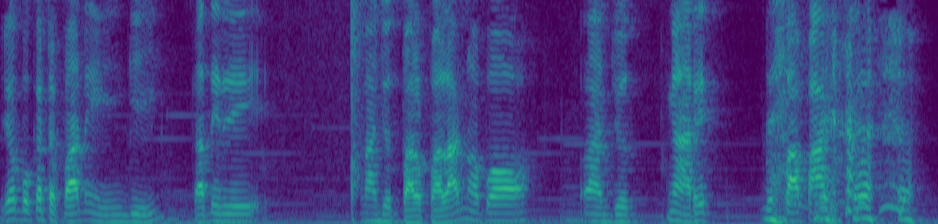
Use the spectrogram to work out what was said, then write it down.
Ya apa ke depan iki? Katene lanjut bal-balan apa lanjut ngarit lapangan?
